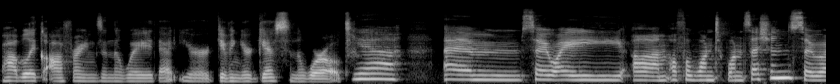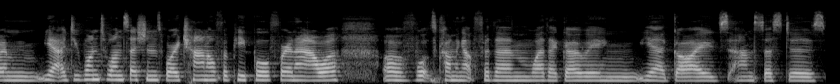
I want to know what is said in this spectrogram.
public offerings and the way that you're giving your gifts in the world? Yeah um, so I um, offer one-to-one sessions. So I'm yeah, I do one-to-one sessions where I channel for people for an hour of what's coming up for them, where they're going, yeah, guides, ancestors,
